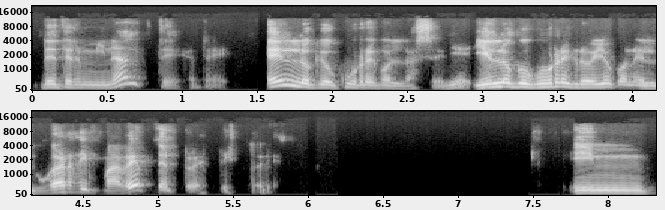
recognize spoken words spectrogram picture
determinante en lo que ocurre con la serie y en lo que ocurre, creo yo, con el lugar de Ismabeb dentro de esta historia. Y,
